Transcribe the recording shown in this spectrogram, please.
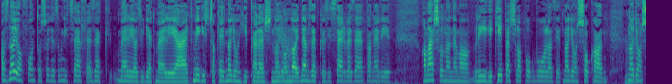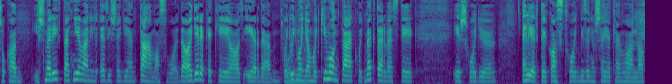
az nagyon fontos, hogy az UNICEF ezek mellé, az ügyek mellé állt. Mégiscsak egy nagyon hiteles, nagyon Igen. nagy nemzetközi szervezet a nevét ha máshonnan nem a régi képeslapokból, azért nagyon sokan, uh-huh. nagyon sokan ismerik, tehát nyilván ez is egy ilyen támasz volt, de a gyerekeké az érdem, hogy, hogy úgy nem. mondjam, hogy kimondták, hogy megtervezték, és hogy elérték azt, hogy bizonyos helyeken vannak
